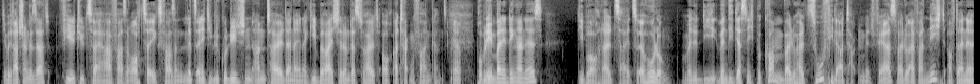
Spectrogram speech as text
Ich habe gerade schon gesagt, viel Typ 2a-Fasern, auch 2x-Fasern, letztendlich die glykologischen Anteil deiner Energiebereitstellung, dass du halt auch Attacken fahren kannst. Ja. Problem bei den Dingern ist, die brauchen halt Zeit zur Erholung. Und wenn du die, wenn die das nicht bekommen, weil du halt zu viele Attacken mitfährst, weil du einfach nicht auf deine,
